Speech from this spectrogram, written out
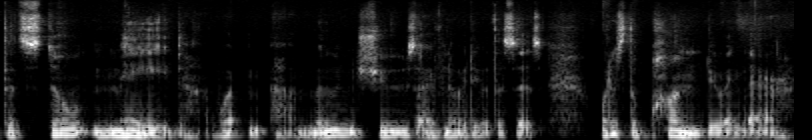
That's still made. What uh, moon shoes? I have no idea what this is. What is the pun doing there?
